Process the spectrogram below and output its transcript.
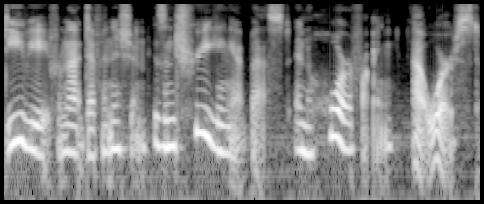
deviate from that definition is intriguing at best and horrifying at worst.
